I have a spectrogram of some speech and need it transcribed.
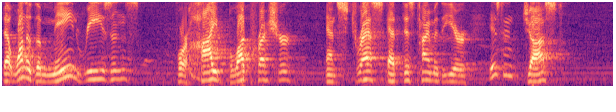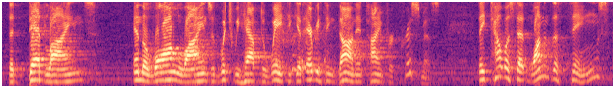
that one of the main reasons for high blood pressure and stress at this time of the year isn't just the deadlines and the long lines in which we have to wait to get everything done in time for Christmas. They tell us that one of the things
